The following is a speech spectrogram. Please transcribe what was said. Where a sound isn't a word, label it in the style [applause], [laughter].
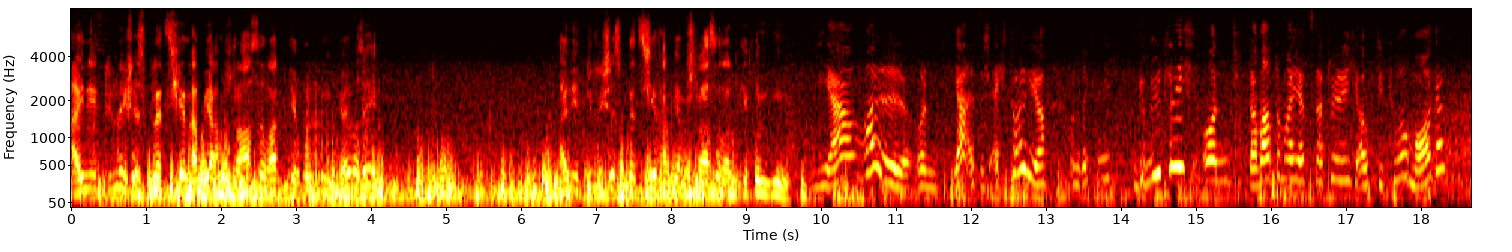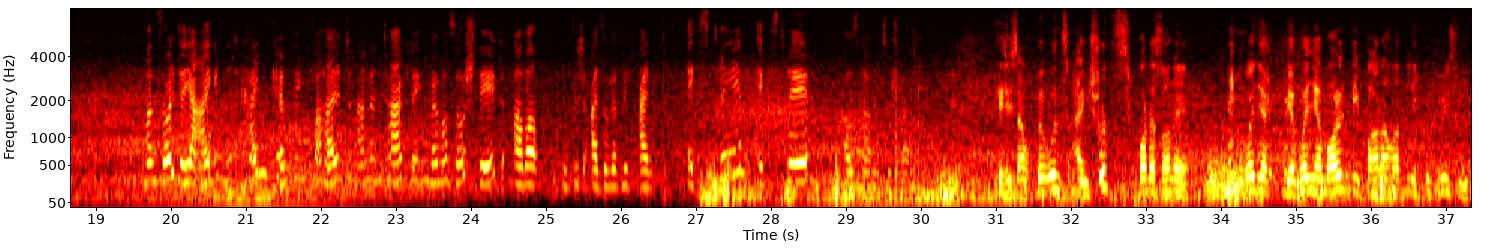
Ein idyllisches Plätzchen haben wir am Straßenrand gefunden, gell, was ich? Ein idyllisches Plätzchen haben wir am Straßenrand gefunden. Jawohl! Und ja, es ist echt toll hier und richtig gemütlich. Und da warten wir jetzt natürlich auf die Tour morgen. Man sollte ja eigentlich kein Campingverhalten an den Tag legen, wenn man so steht. Aber das ist also wirklich ein extrem, extrem Ausnahmezustand. Es ist auch für uns ein Schutz vor der Sonne. Wir wollen ja, wir wollen ja morgen die Fahrer ordentlich begrüßen.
